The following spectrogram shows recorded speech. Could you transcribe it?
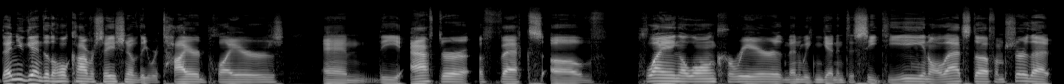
then you get into the whole conversation of the retired players and the after effects of playing a long career. And then we can get into CTE and all that stuff. I'm sure that,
